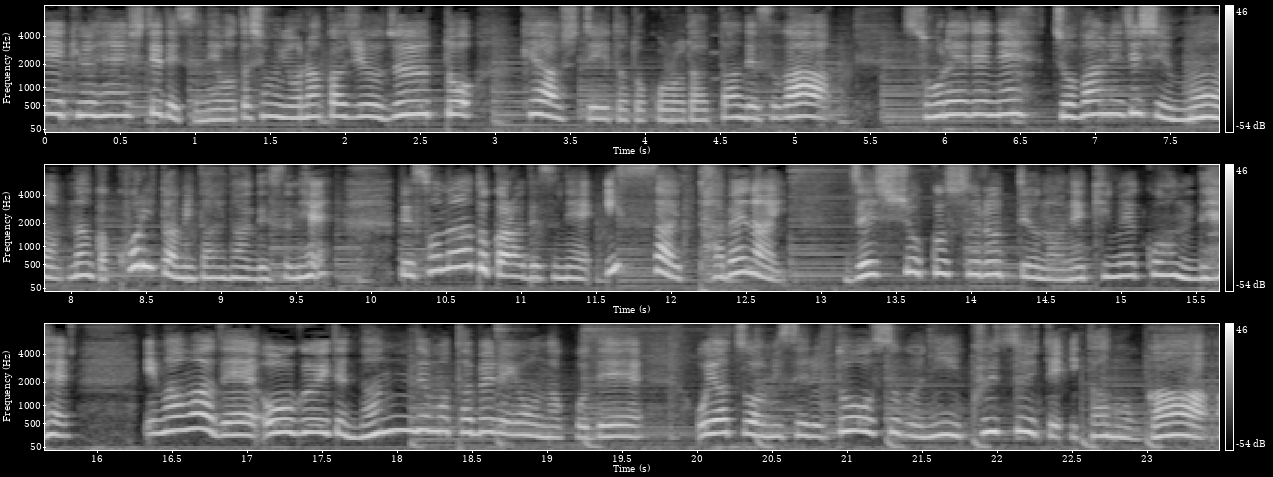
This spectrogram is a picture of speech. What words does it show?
で、急変してですね、私も夜中中ずっとケアしていたところだったんですが、それでね、ジョバンニ自身もなんか懲りたみたいなんですね。で、その後からですね、一切食べない、絶食するっていうのをね、決め込んで、今まで大食いで何でも食べるような子で、おやつを見せるとすぐに食いついていたのが、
